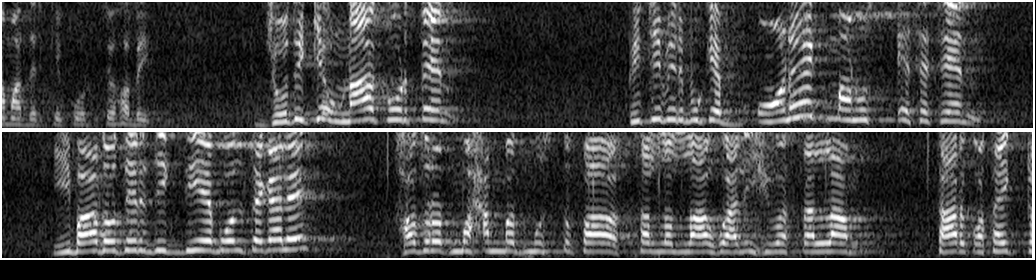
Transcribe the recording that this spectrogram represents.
আমাদেরকে করতে হবে। যদি কেউ না করতেন, পৃথিবীর বুকে অনেক মানুষ এসেছেন। ইবাদতের দিক দিয়ে বলতে গেলে হজরত মোহাম্মদ মুস্তফা সাল্লাহু আলি সাল্লাম তার কথা একটু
